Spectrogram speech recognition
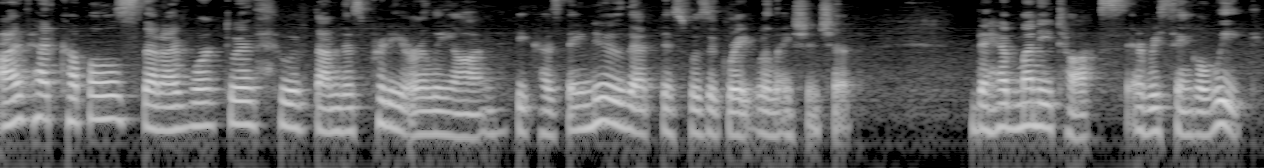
I've had couples that I've worked with who have done this pretty early on because they knew that this was a great relationship. They have money talks every single week.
